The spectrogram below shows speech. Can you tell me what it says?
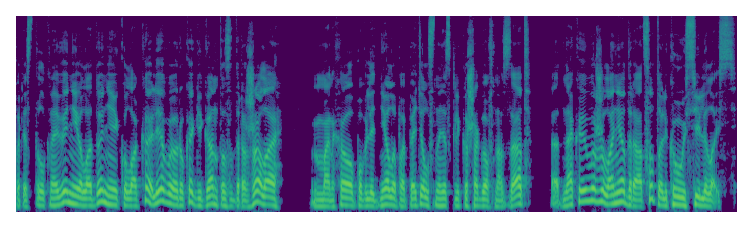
При столкновении ладони и кулака левая рука гиганта задрожала. Манхао побледнел и попятился на несколько шагов назад, однако его желание драться только усилилось.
